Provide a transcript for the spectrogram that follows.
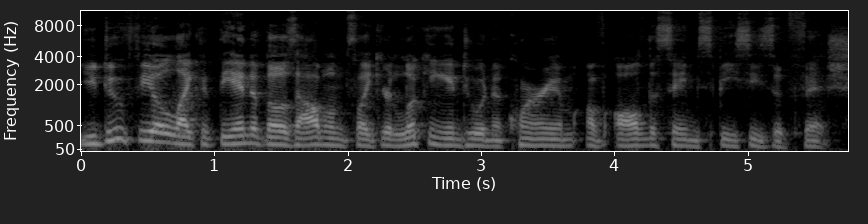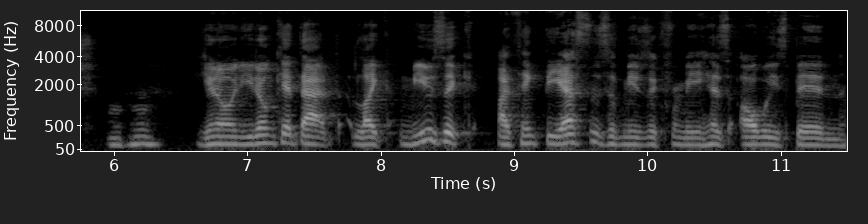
you do feel like at the end of those albums, like you're looking into an aquarium of all the same species of fish. Mm-hmm. You know, and you don't get that like music. I think the essence of music for me has always been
